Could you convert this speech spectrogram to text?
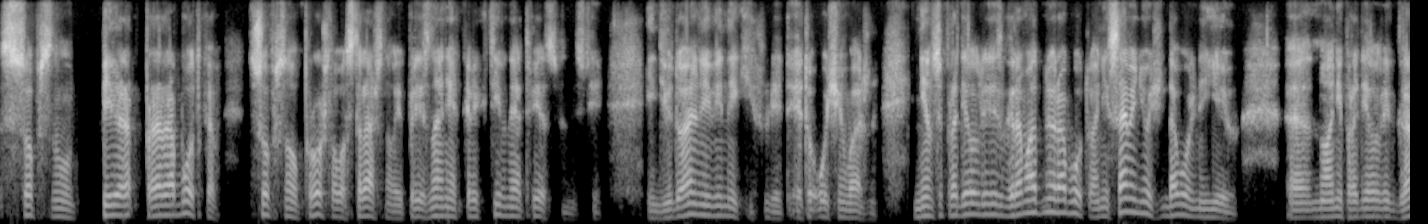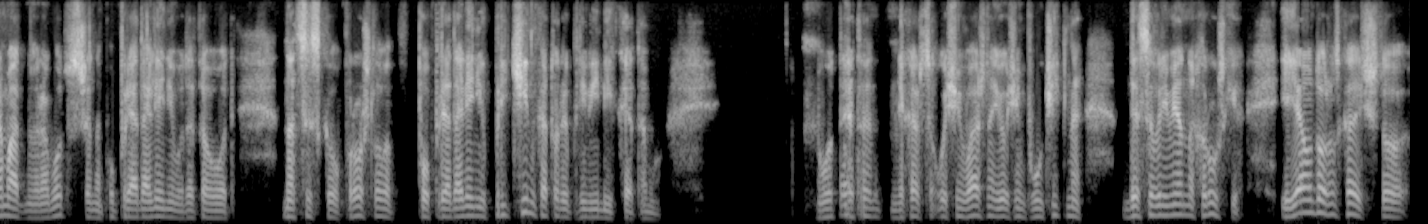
с собственным проработка собственного прошлого страшного и признание коллективной ответственности, индивидуальной вины каких-то людей, это очень важно. Немцы проделали здесь громадную работу, они сами не очень довольны ею, э, но они проделали громадную работу совершенно по преодолению вот этого вот нацистского прошлого, по преодолению причин, которые привели к этому. Вот это, мне кажется, очень важно и очень поучительно для современных русских. И я вам должен сказать, что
